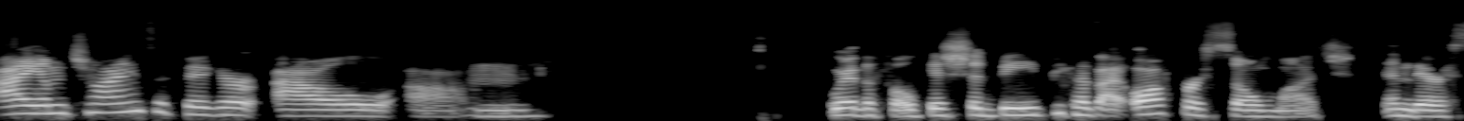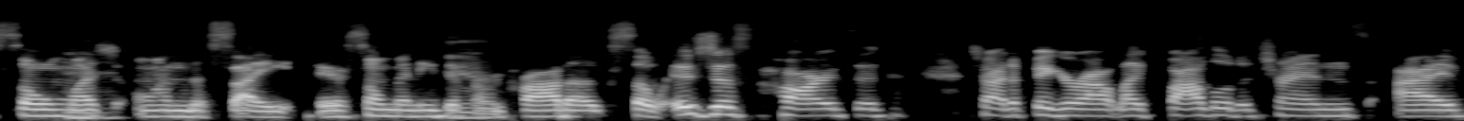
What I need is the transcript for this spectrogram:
I am trying to figure out um, where the focus should be because I offer so much and there's so mm. much on the site. There's so many different yeah. products. So it's just hard to try to figure out like follow the trends. I've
